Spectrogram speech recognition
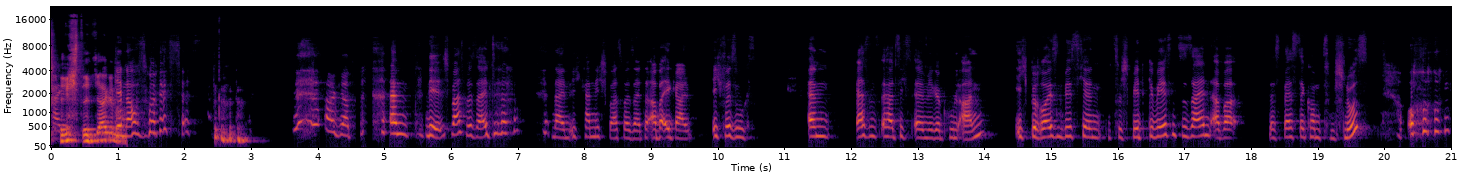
Tages. Richtig, ja, genau. Genau so ist es. oh Gott. Ähm, nee, Spaß beiseite. Nein, ich kann nicht Spaß beiseite, aber egal. Ich versuch's. Ähm, erstens hört sich äh, mega cool an. Ich bereue es ein bisschen zu spät gewesen zu sein, aber das Beste kommt zum Schluss. Und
